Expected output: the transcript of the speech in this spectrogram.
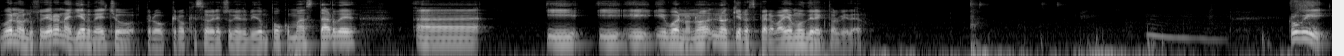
bueno, lo subieron ayer de hecho, pero creo que se habría subido el video un poco más tarde. Uh, y, y, y, bueno, no, no quiero esperar, vayamos directo al video. Ruby.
